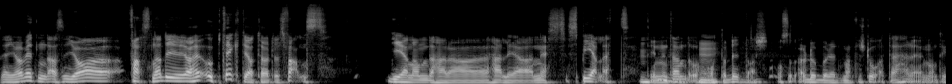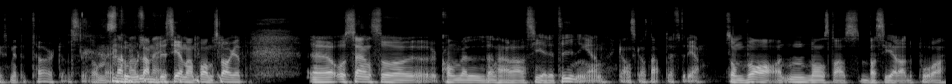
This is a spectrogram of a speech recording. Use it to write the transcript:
Ja, Jag vet inte, alltså jag fastnade ju, jag upptäckte ju att Turtles fanns. Genom det här äh, härliga NES-spelet till Nintendo, Mm. 8-bitars. Och så där. Då började man förstå att det här är någonting som heter Turtles. De är Samma coola, det ser man på omslaget. Eh, och sen så kom väl den här serietidningen ganska snabbt efter det. Som var någonstans baserad på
